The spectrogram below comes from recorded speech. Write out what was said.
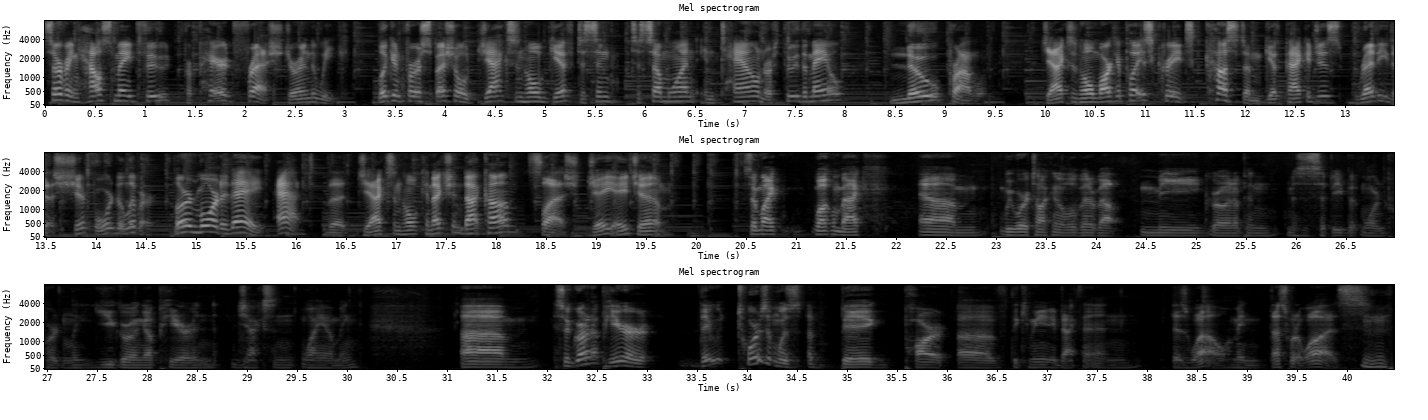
Serving house made food prepared fresh during the week. Looking for a special Jackson Hole gift to send to someone in town or through the mail? No problem. Jackson Hole Marketplace creates custom gift packages ready to ship or deliver. Learn more today at the jacksonholeconnection.com slash JHM. So Mike, welcome back. Um, we were talking a little bit about me growing up in Mississippi, but more importantly, you growing up here in Jackson, Wyoming. Um, so growing up here, they, tourism was a big part of the community back then as well. I mean, that's what it was. Mm-hmm.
